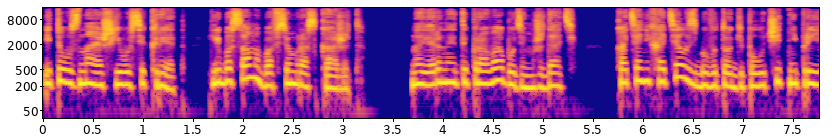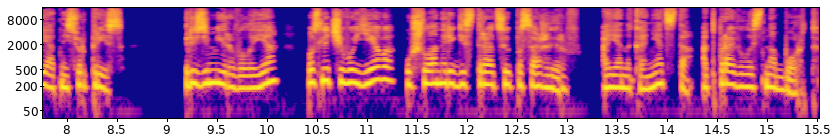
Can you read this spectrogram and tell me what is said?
и ты узнаешь его секрет, либо сам обо всем расскажет. Наверное, ты права, будем ждать. Хотя не хотелось бы в итоге получить неприятный сюрприз. Резюмировала я, после чего Ева ушла на регистрацию пассажиров, а я наконец-то отправилась на борт.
